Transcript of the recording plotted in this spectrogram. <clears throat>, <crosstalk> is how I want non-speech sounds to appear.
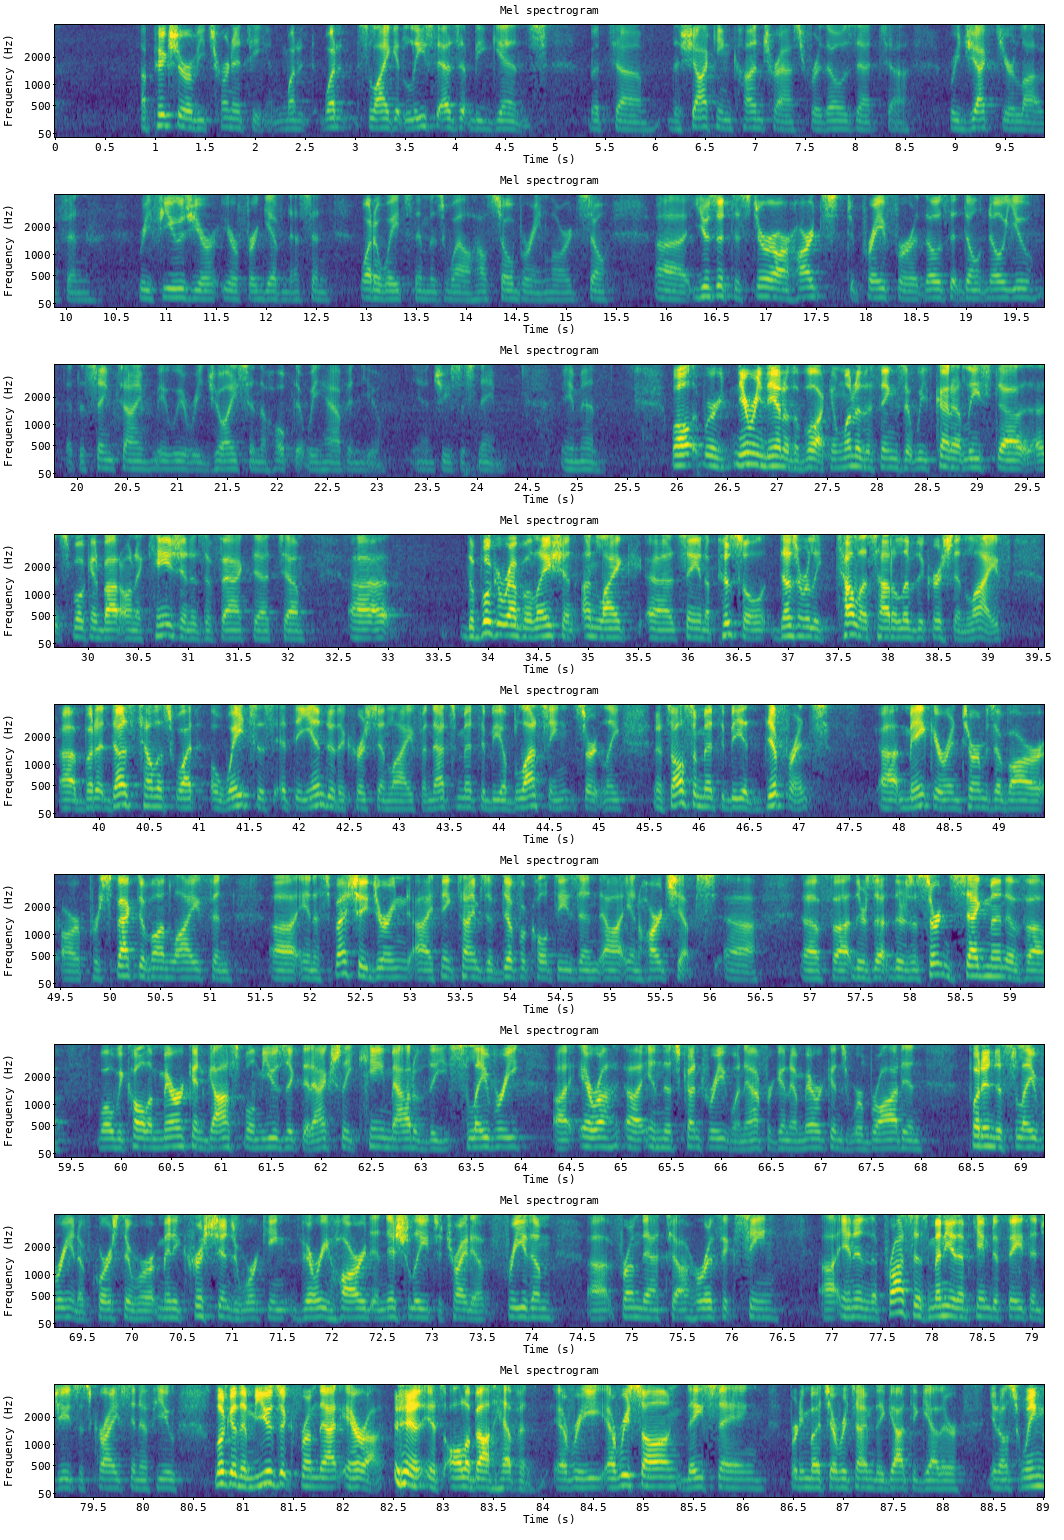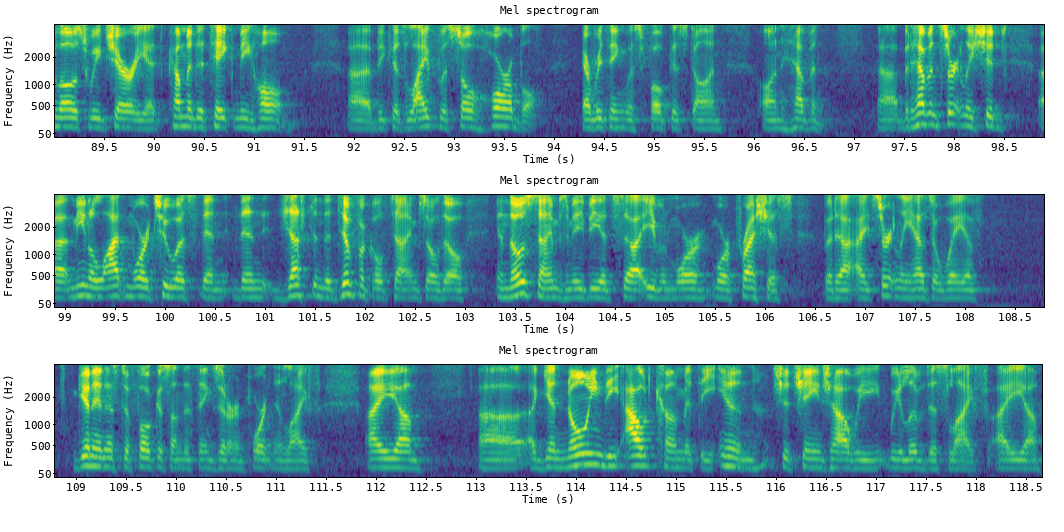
a picture of eternity and what, it, what it's like, at least as it begins. But um, the shocking contrast for those that uh, reject your love and refuse your, your forgiveness and what awaits them as well. How sobering, Lord. So uh, use it to stir our hearts, to pray for those that don't know you. At the same time, may we rejoice in the hope that we have in you. In Jesus' name, amen. Well, we're nearing the end of the book, and one of the things that we've kind of at least uh, spoken about on occasion is the fact that um, uh, the book of Revelation, unlike, uh, say, an epistle, doesn't really tell us how to live the Christian life, uh, but it does tell us what awaits us at the end of the Christian life, and that's meant to be a blessing, certainly, and it's also meant to be a difference uh, maker in terms of our, our perspective on life and uh, and especially during, I think, times of difficulties and uh, in hardships. Uh, if, uh, there's, a, there's a certain segment of uh, what we call American gospel music that actually came out of the slavery uh, era in this country when African Americans were brought in, put into slavery. And of course, there were many Christians working very hard initially to try to free them from that horrific scene. Uh, and in the process, many of them came to faith in Jesus Christ. And if you look at the music from that era, <clears throat> it's all about heaven. Every, every song they sang, pretty much every time they got together, you know, swing low, sweet chariot, coming to take me home. Uh, because life was so horrible, everything was focused on, on heaven. Uh, but heaven certainly should uh, mean a lot more to us than, than just in the difficult times, although in those times maybe it's uh, even more, more precious but uh, I certainly has a way of getting us to focus on the things that are important in life. I, um, uh, again, knowing the outcome at the end should change how we, we live this life. I,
